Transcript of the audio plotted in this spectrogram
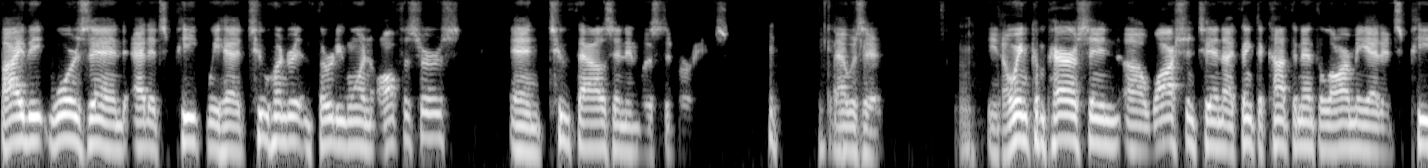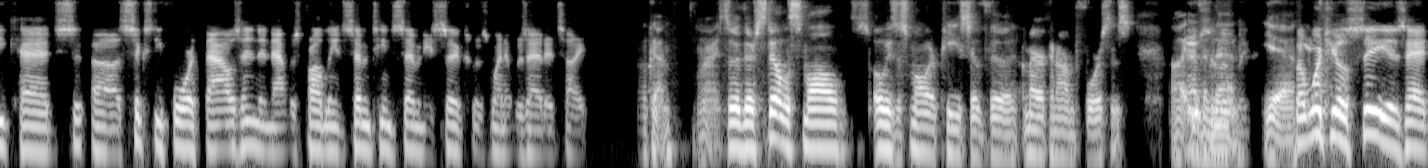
by the war's end, at its peak, we had 231 officers and 2,000 enlisted Marines. Okay. That was it. Hmm. You know, in comparison, uh, Washington, I think the Continental Army at its peak had uh, 64,000, and that was probably in 1776 was when it was at its height. Okay. All right. So there's still a small, always a smaller piece of the American Armed Forces, uh, even then. Yeah. But what you'll see is that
